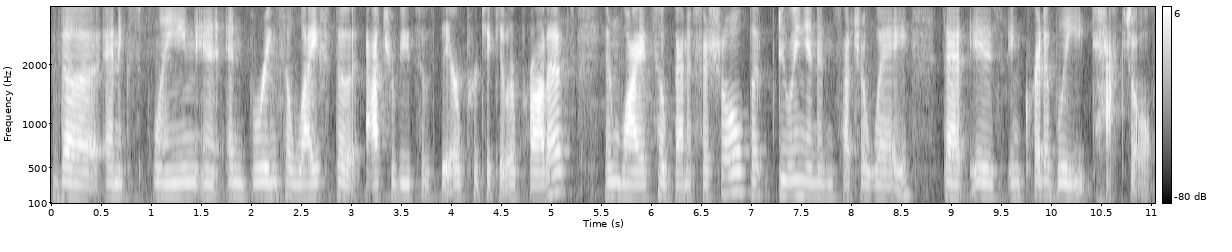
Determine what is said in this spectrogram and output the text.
the and explain and, and bring to life the attributes of their particular product and why it's so beneficial but doing it in such a way that is incredibly tactile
